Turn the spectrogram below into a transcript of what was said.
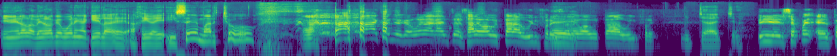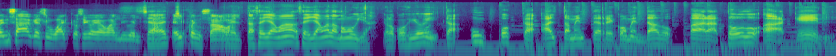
Y mira, lo- mira lo que ponen aquí la- eh, arriba. Y se marchó. Coño, qué buena canción. Esa le va a gustar a Wilfred. Esa Eh. le va a gustar a Wilfred. Muchacho. Y él, se, él pensaba que su barco se iba a llamar Libertad. Él pensaba. Libertad se llama, se llama la novia, que lo cogió y un podcast altamente recomendado para todo aquel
